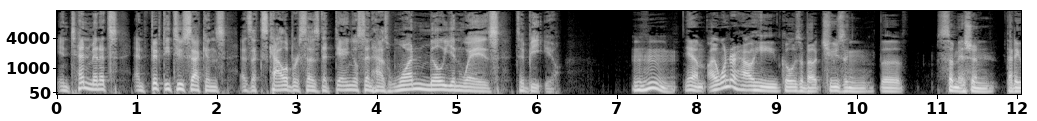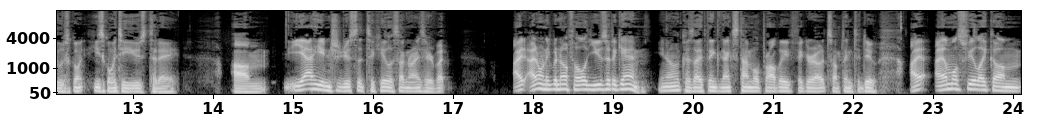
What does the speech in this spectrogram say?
in 10 minutes and 52 seconds, as Excalibur says that Danielson has 1 million ways to beat you. Hmm. Yeah. I wonder how he goes about choosing the submission that he was going. He's going to use today. Um. Yeah, he introduced the tequila sunrise here, but I, I don't even know if he'll use it again. You know, because I think next time he'll probably figure out something to do. I I almost feel like um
